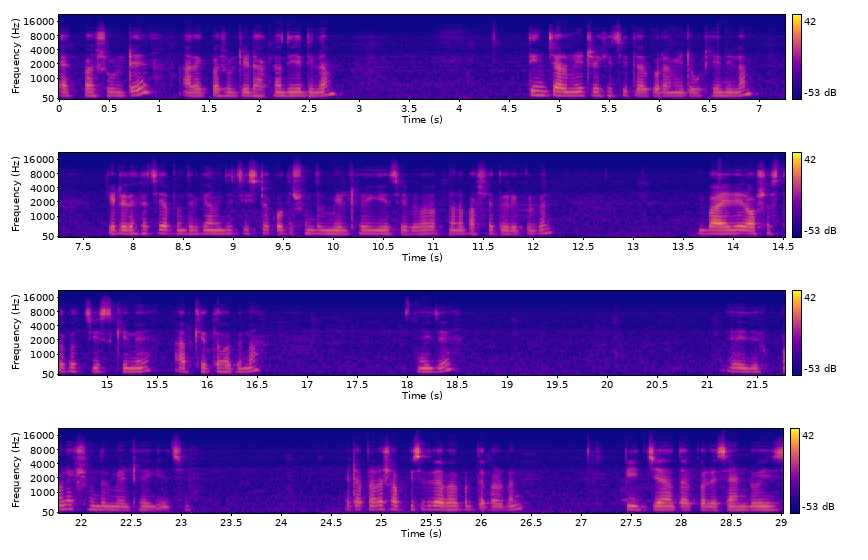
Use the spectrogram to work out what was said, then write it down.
এক পাশ উল্টে আরেক পাশ উল্টে ঢাকনা দিয়ে দিলাম। তিন চার মিনিট রেখেছি, তারপর আমি এটা উঠিয়ে নিলাম। কেটে দেখাচ্ছি আপনাদেরকে আমি যে চিজটা কত সুন্দর মেল্ট হয়ে গিয়েছে, এভাবে আপনারা বাসায় তৈরি করবেন। বাইরের অস্বাস্থ্যকর চিজ কিনে আর খেতে হবে না। এই যে এই যে অনেক সুন্দর মেল্ট হয়ে গিয়েছে। এটা আপনারা সব কিছুতে ব্যবহার করতে পারবেন। পিৎজা, তারপরে স্যান্ডউইচ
